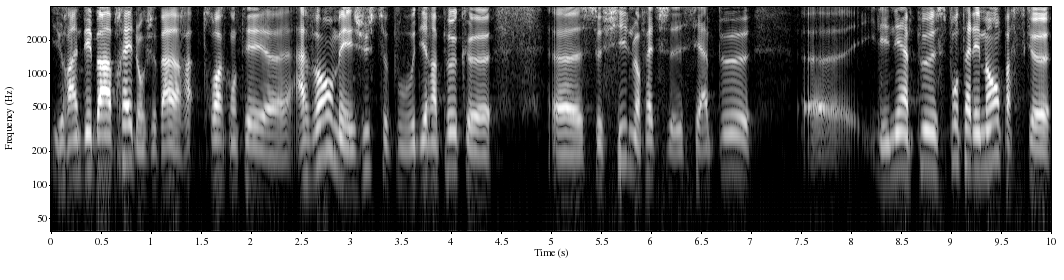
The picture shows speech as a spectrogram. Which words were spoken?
il y aura un débat après, donc je ne vais pas trop raconter euh, avant, mais juste pour vous dire un peu que euh, ce film, en fait, c'est un peu, euh, il est né un peu spontanément parce que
